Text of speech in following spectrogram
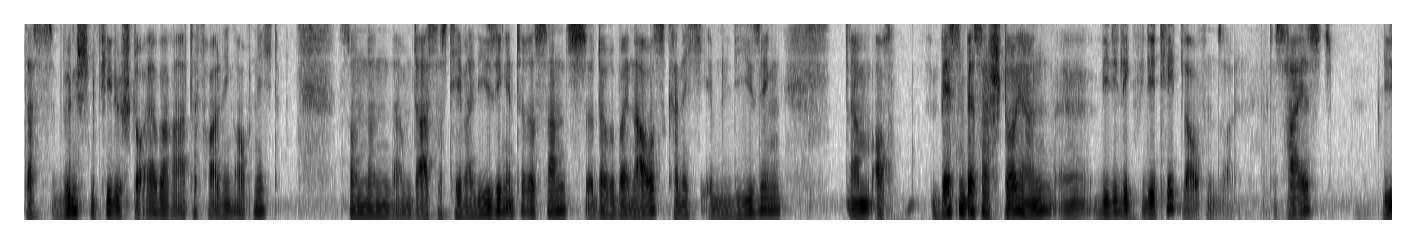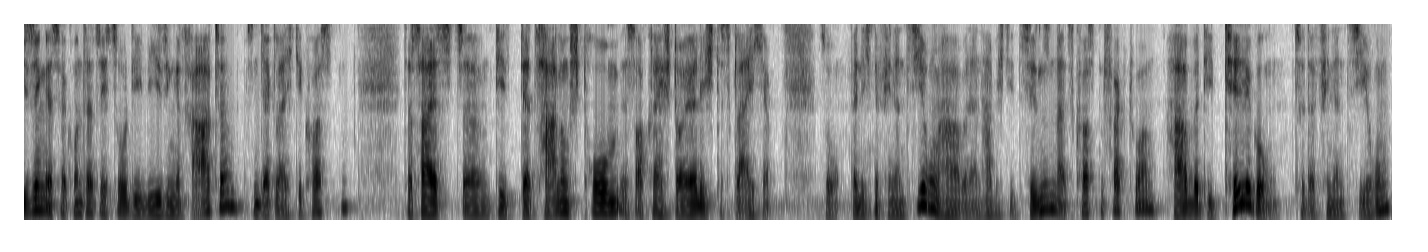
das wünschen viele Steuerberater vor allen Dingen auch nicht, sondern ähm, da ist das Thema Leasing interessant. Darüber hinaus kann ich im Leasing ähm, auch am besten besser steuern, äh, wie die Liquidität laufen soll. Das heißt, Leasing ist ja grundsätzlich so, die Leasingrate sind ja gleich die Kosten. Das heißt, äh, die, der Zahlungsstrom ist auch gleich steuerlich das gleiche. So, wenn ich eine Finanzierung habe, dann habe ich die Zinsen als Kostenfaktor, habe die Tilgung zu der Finanzierung,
